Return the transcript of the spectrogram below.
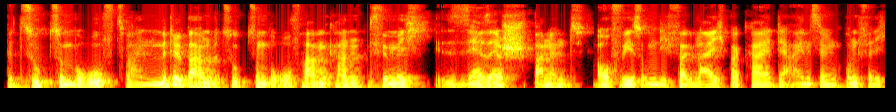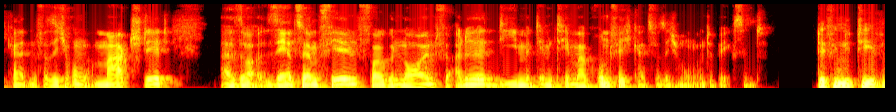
Bezug zum Beruf, zwar einen mittelbaren Bezug zum Beruf haben kann, für mich sehr, sehr spannend. Auch wie es um die Vergleichbarkeit der einzelnen Grundfähigkeitenversicherungen am Markt steht. Also sehr zu empfehlen, Folge 9 für alle, die mit dem Thema Grundfähigkeitsversicherung unterwegs sind. Definitiv,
